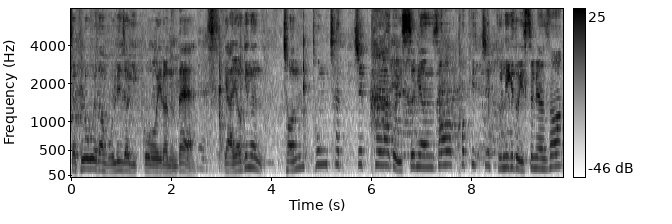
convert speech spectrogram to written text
제 블로그에도 한번 올린 적 있고 이러는데, 야 여기는 전통차집 칼라도 있으면서 커피집 분위기도 있으면서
